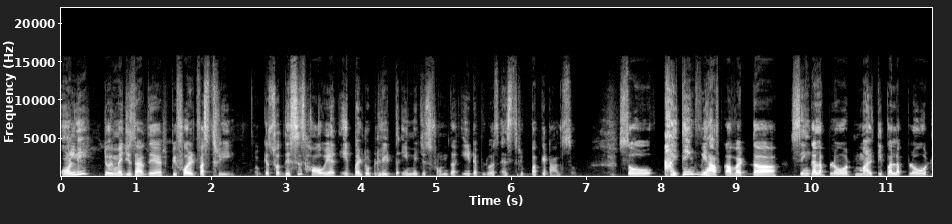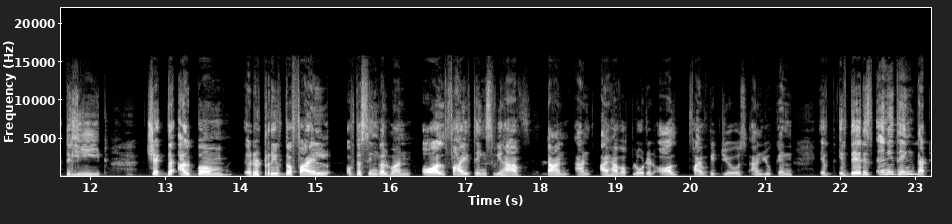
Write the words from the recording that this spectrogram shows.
only two images are there. Before it was three. Okay so this is how we are able to delete the images from the aws s3 bucket also. So i think we have covered the single upload multiple upload delete check the album retrieve the file of the single one. All five things we have done and i have uploaded all five videos and you can if, if there is anything that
